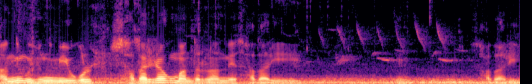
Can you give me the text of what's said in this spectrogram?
안닝구 형님이 요걸 사다리라고 만들어 놨네 사다리. 응? 사다리.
